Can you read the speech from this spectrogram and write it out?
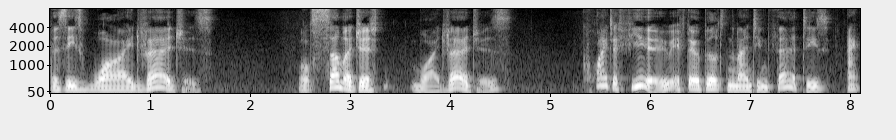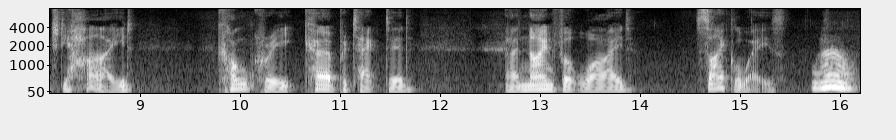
there's these wide verges. Well, some are just wide verges. Quite a few, if they were built in the 1930s, actually hide concrete, curb protected, uh, nine foot wide cycleways. Wow.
